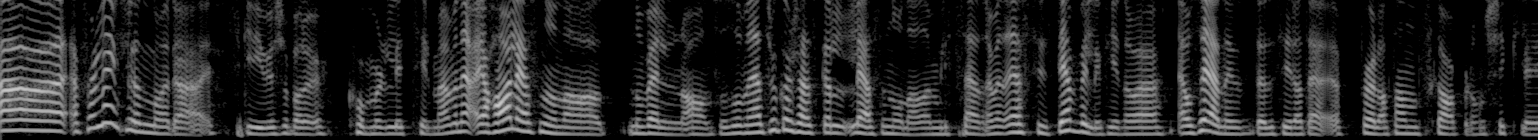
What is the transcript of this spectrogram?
Eh, jeg føler egentlig at når jeg skriver, så bare kommer det litt til meg. Men jeg, jeg har lest noen av novellene hans, og sånn, men jeg tror kanskje jeg skal lese noen av dem litt senere. Men jeg syns de er veldig fine, og jeg er også enig i det du sier, at jeg, jeg føler at han skaper noen skikkelig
